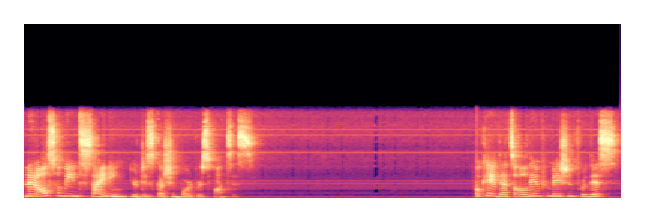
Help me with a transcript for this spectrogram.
And it also means signing your discussion board responses. Okay, that's all the information for this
